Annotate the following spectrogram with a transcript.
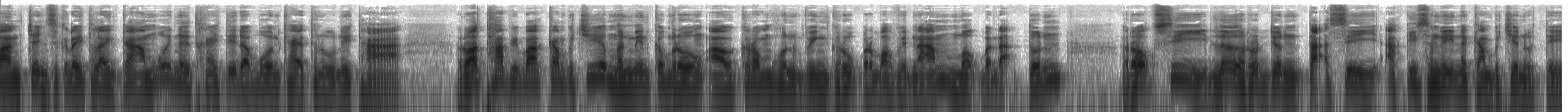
បានចេញសេចក្តីថ្លែងការណ៍មួយនៅថ្ងៃទី14ខែធ្នូនេះថារដ្ឋាភិបាលកម្ពុជាមិនមានគម្រោងឲ្យក្រុមហ៊ុន Wing Group របស់វៀតណាមមកបណ្ដាក់ទុនរកស៊ីលើរថយន្តតាក់ស៊ីអគិសនីនៅកម្ពុជានោះទេ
